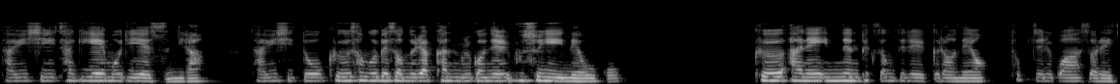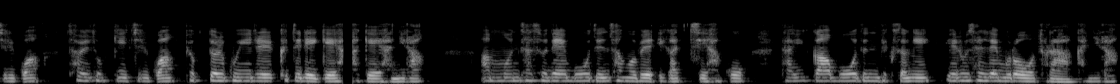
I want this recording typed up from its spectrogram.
다윗이 자기의 머리에 쓰니라 다윗이 또 그 성읍에서 노력한 물건을 무수히 내오고 그 안에 있는 백성들을 끌어내어 톱질과 썰애질과 철도끼질과 벽돌 구이를 그들에게 하게 하니라. 암몬 자손의 모든 성읍을 이같이 하고 다윗과 모든 백성이 예루살렘으로 돌아가니라.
